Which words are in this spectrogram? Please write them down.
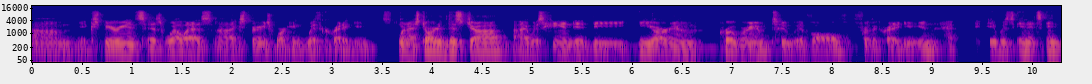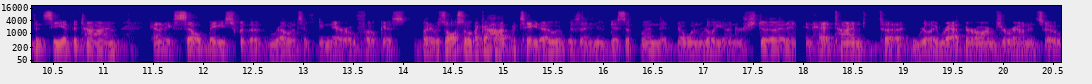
um, experience as well as uh, experience working with credit unions. When I started this job, I was handed the ERM program to evolve for the credit union. It was in its infancy at the time, kind of Excel based with a relatively narrow focus, but it was also like a hot potato. It was a new discipline that no one really understood and, and had time to really wrap their arms around. And so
